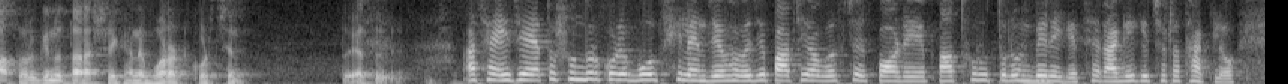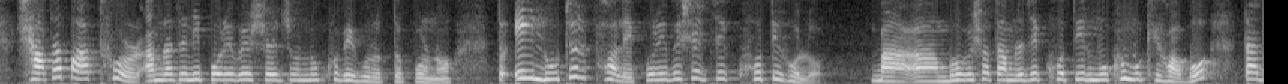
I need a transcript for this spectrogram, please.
পাথর কিন্তু তারা সেখানে ভরাট করছেন। তো এত আচ্ছা এই যে এত সুন্দর করে বলছিলেন যেভাবে যে পাঁচই অগস্টের পরে পাথর উত্তোলন বেড়ে গেছে আগে কিছুটা থাকলেও। সাদা পাথর আমরা জানি পরিবেশের জন্য খুবই গুরুত্বপূর্ণ। তো এই লুটের ফলে পরিবেশের যে ক্ষতি হলো বা ভবিষ্যতে আমরা যে ক্ষতির মুখোমুখি হব তার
